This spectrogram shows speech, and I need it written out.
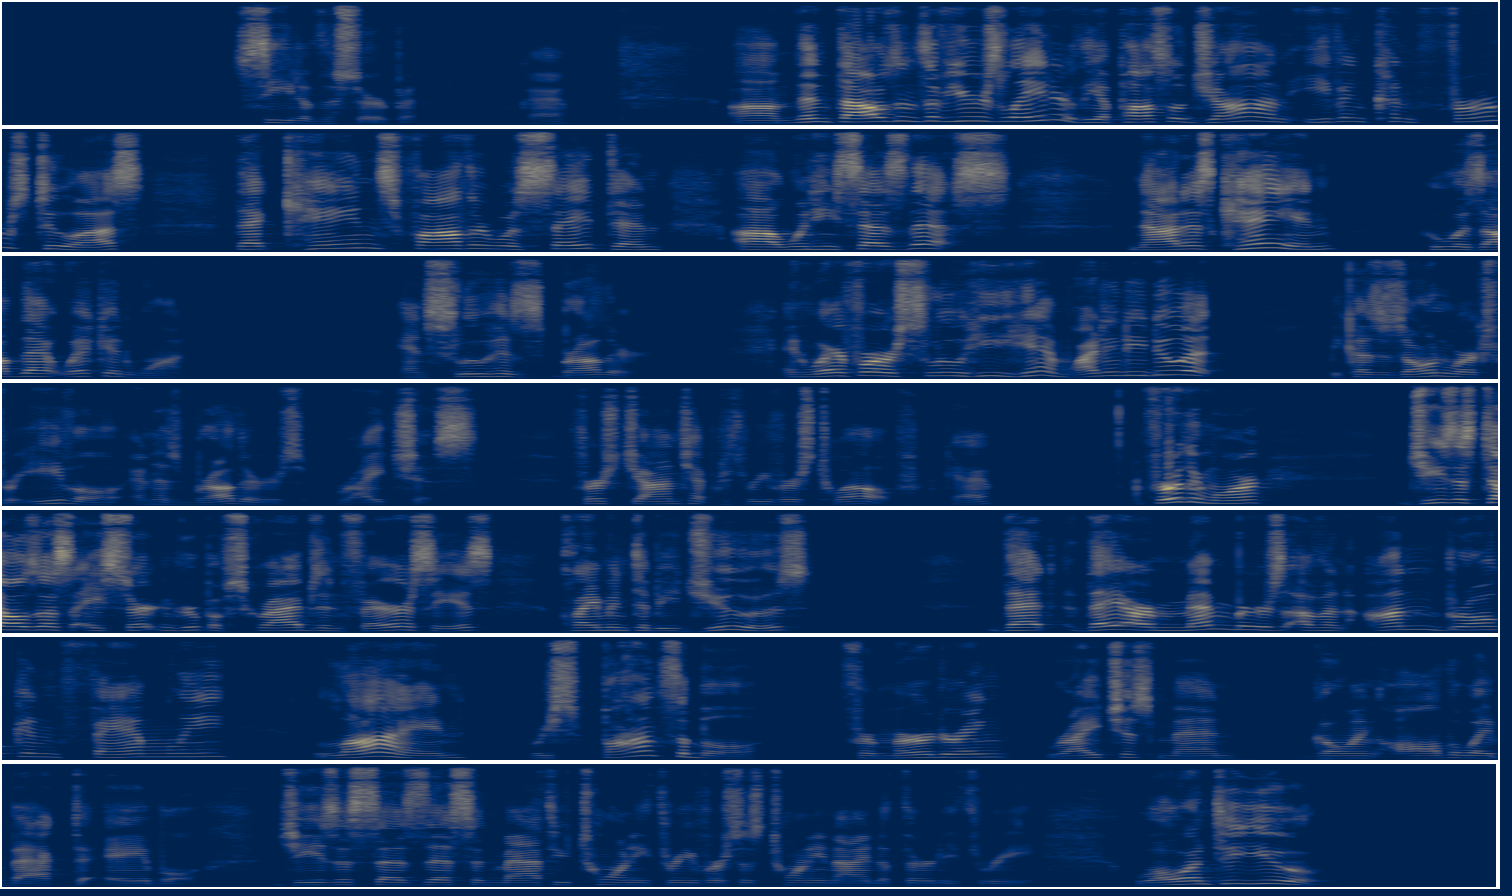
seed of the serpent. Okay? Um, then, thousands of years later, the Apostle John even confirms to us that Cain's father was Satan uh, when he says this Not as Cain, who was of that wicked one, and slew his brother. And wherefore slew he him? Why did he do it? Because his own works were evil and his brother's righteous. 1 John chapter 3 verse 12, okay? Furthermore, Jesus tells us a certain group of scribes and Pharisees claiming to be Jews, that they are members of an unbroken family line responsible for murdering righteous men going all the way back to Abel. Jesus says this in Matthew 23, verses 29 to 33 Woe unto you,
